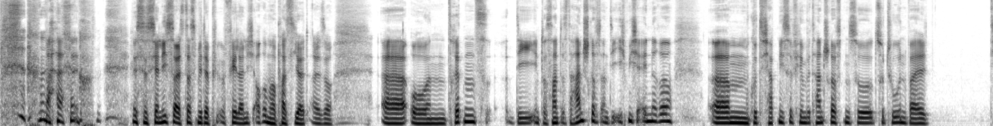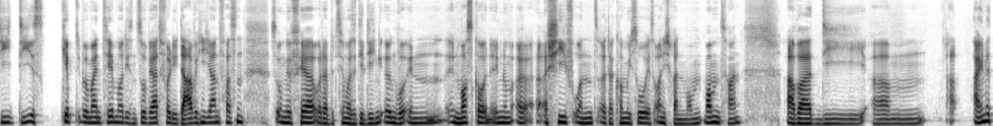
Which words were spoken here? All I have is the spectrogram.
es ist ja nicht so, als dass mir der Fehler nicht auch immer passiert. Also äh, und drittens, die interessanteste Handschrift, an die ich mich erinnere. Ähm, gut, ich habe nicht so viel mit Handschriften zu, zu tun, weil die, die es gibt über mein Thema, die sind so wertvoll, die darf ich nicht anfassen, so ungefähr, oder beziehungsweise die liegen irgendwo in, in Moskau in irgendeinem äh, Archiv und äh, da komme ich so jetzt auch nicht ran momentan. Aber die ähm, eine,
